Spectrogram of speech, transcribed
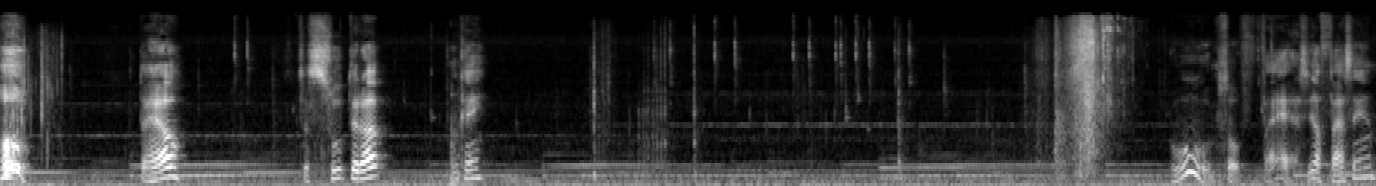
Oh! The hell? Just swooped it up? Okay. Ooh, I'm so fast. See how fast I am?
